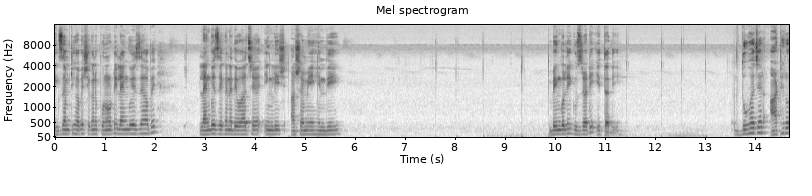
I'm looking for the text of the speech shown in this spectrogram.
এক্সামটি হবে, সেখানে পনেরোটি ল্যাঙ্গুয়েজে হবে। ল্যাঙ্গুয়েজ এখানে দেওয়া আছে ইংলিশ আসামি হিন্দি বেঙ্গলি গুজরাটি ইত্যাদি। দু হাজার আঠেরো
